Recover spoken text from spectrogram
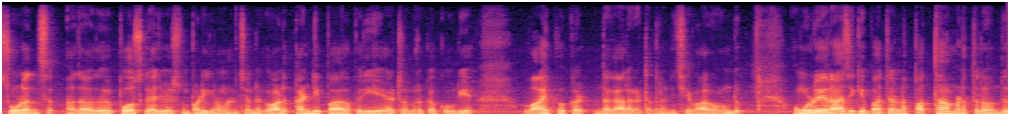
ஸ்டூடெண்ட்ஸ் அதாவது போஸ்ட் கிராஜுவேஷன் படிக்கணும்னு நினச்சிட்டு இருக்கவாள் கண்டிப்பாக பெரிய ஏற்றம் இருக்கக்கூடிய வாய்ப்புகள் இந்த காலகட்டத்தில் நிச்சயமாக உண்டு. உங்களுடைய ராசிக்கு பார்த்தோம்னா பத்தாம் இடத்துல வந்து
